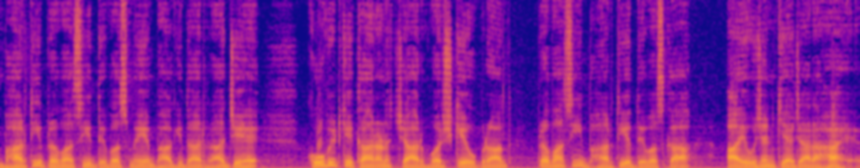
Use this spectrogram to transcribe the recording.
भारतीय प्रवासी दिवस में भागीदार राज्य है। कोविड के कारण चार वर्ष के उपरांत प्रवासी भारतीय दिवस का आयोजन किया जा रहा है।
